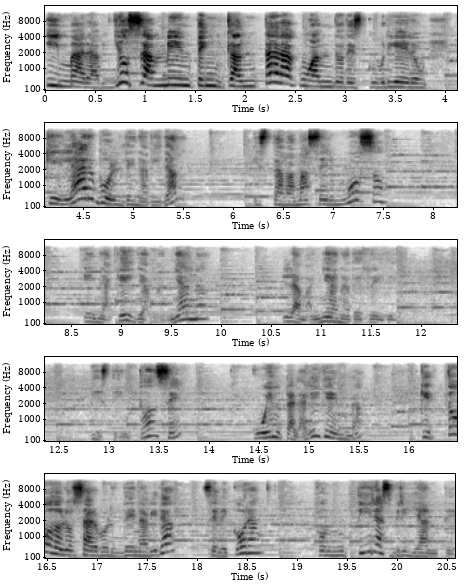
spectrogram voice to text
y maravillosamente encantada cuando descubrieron que el árbol de Navidad estaba más hermoso en aquella mañana, la mañana de Reyes. Desde entonces, cuenta la leyenda que todos los árboles de Navidad se decoran con tiras brillantes,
